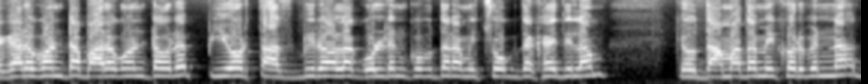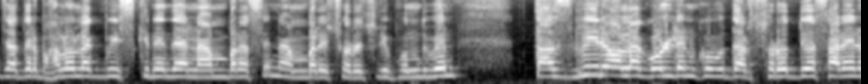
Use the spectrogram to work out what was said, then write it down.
এগারো ঘণ্টা, বারো ঘণ্টা ওরে পিওর তাজবিরওয়ালা গোল্ডেন কবুতর, আমি চোখ দেখাই দিলাম। কেউ দামাদামি করবেন না, যাদের ভালো লাগবে স্ক্রিনে দেওয়া নাম্বার আছে, নাম্বারে সরাসরি ফোন দেবেন। তাজবিরওয়ালা গোল্ডেন কবুতার শরদীয় স্যারের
